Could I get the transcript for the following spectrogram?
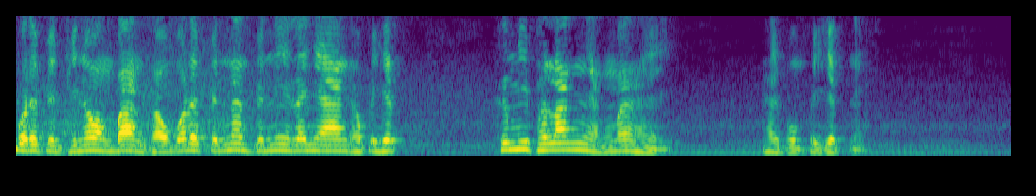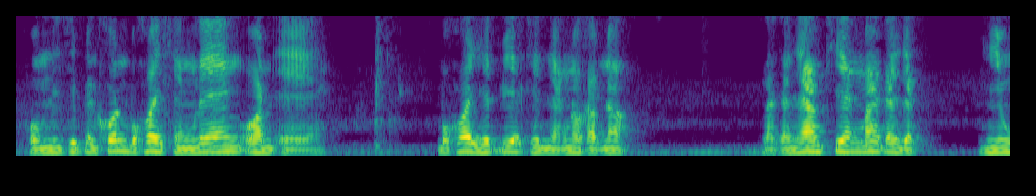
บ่ได้เป็นพี่น้องบ้านเขาบ่ได้เป็นนั่นเป็นนี่แล้วย่างเข้าไปเฮ็ด คือมีพลังหยังมาให้ให้ผมไปเฮ็ดเนี่ยผมนี่สิเป็นคนบ่ค่อยแข็งแรงอ่อนแอบ่ค่อยเฮ็ดเวียกเฮ็ดหยังเนาะครับเนาะแล้วก็ยามเที่ยงมากก็อยากหิว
